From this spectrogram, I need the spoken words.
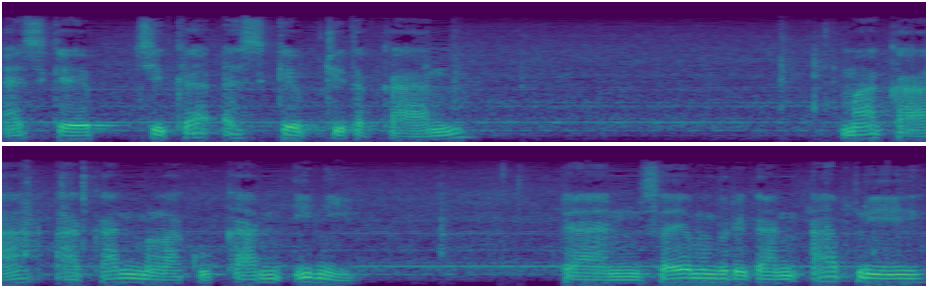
escape jika escape ditekan maka akan melakukan ini. Dan saya memberikan apli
